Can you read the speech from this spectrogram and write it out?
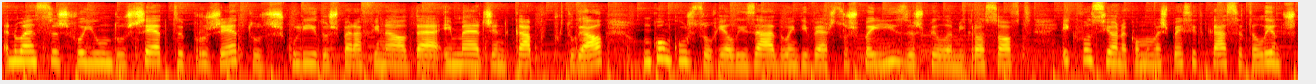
A Nuances foi um dos sete projetos escolhidos para a final da Imagine Cup Portugal, um concurso realizado em diversos países pela Microsoft e que funciona como uma espécie de caça-talentos.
